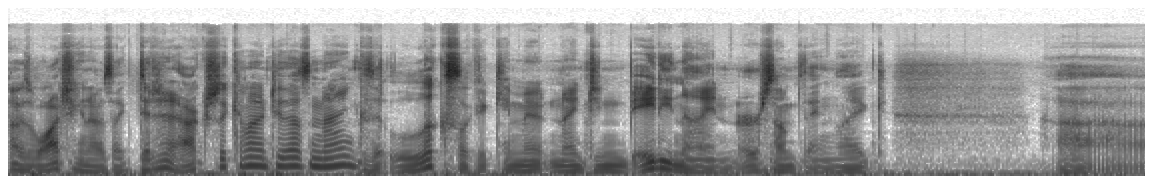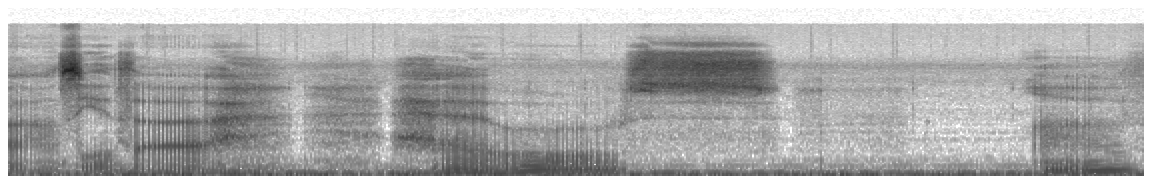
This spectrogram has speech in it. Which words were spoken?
I was watching it I was like did it actually come out in 2009 because it looks like it came out in 1989 or something. Like uh, let's see the house of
